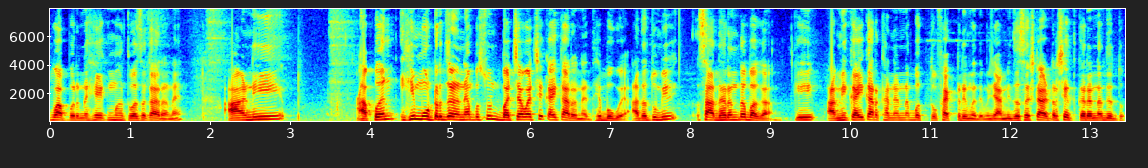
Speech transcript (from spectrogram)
वापरणं हे एक महत्त्वाचं कारण आहे. आणि आपण ही मोटर जळण्यापासून बचावाचे काय कारण आहेत हे बघूया. आता तुम्ही साधारणतः बघा की आम्ही काही कारखान्यांना बघतो फॅक्टरीमध्ये म्हणजे आम्ही जसं स्टार्टर शेतकऱ्यांना देतो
